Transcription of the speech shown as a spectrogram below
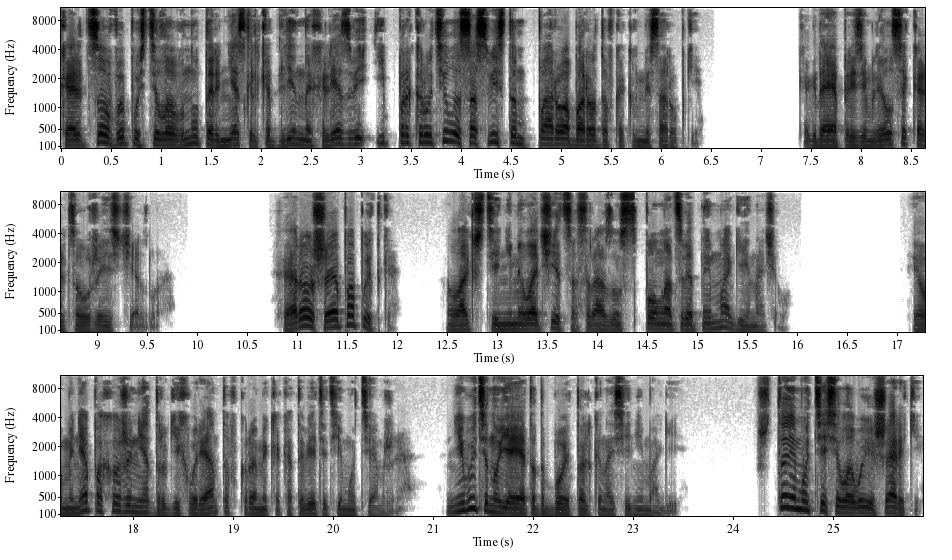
Кольцо выпустило внутрь несколько длинных лезвий и прокрутило со свистом пару оборотов, как в мясорубке. Когда я приземлился, кольцо уже исчезло. Хорошая попытка. Лакшти не мелочится, сразу с полноцветной магией начал. И у меня, похоже, нет других вариантов, кроме как ответить ему тем же. Не вытяну я этот бой только на синей магии. Что ему те силовые шарики?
